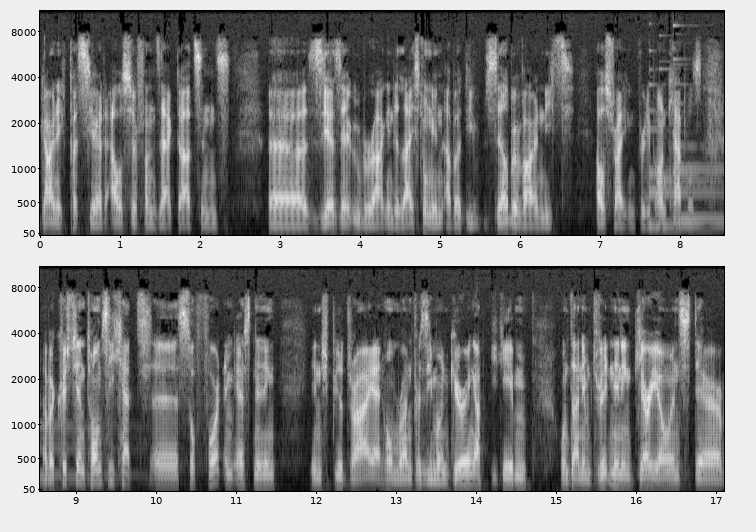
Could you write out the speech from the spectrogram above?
gar nicht passiert, außer von Zach Dodsons äh, sehr, sehr überragende Leistungen, aber die selber waren nicht ausreichend für die Bonn Capitals. Aber Christian Tomsich hat äh, sofort im ersten Inning in Spiel 3 ein Home Run für Simon Göring abgegeben und dann im dritten Inning Gary Owens, der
